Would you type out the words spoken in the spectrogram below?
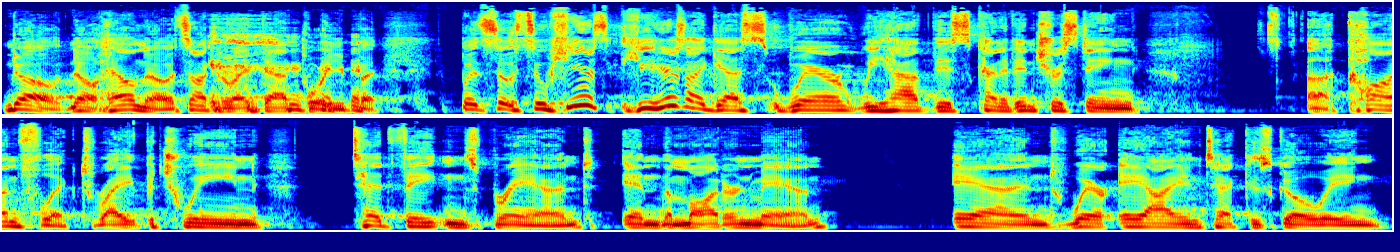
No, no, hell no. It's not going to write that for you. But, but so, so here's, here's, I guess, where we have this kind of interesting uh, conflict, right, between Ted Phaeton's brand and the modern man, and where AI and tech is going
